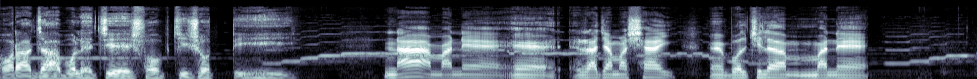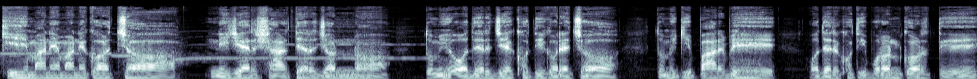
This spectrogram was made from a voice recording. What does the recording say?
ওরা যা বলেছে সব কি সত্যি? না মানে রাজামশাই বলছিলাম মানে কি মানে মানে করছ? নিজের স্বার্থের জন্য তুমি ওদের যে ক্ষতি করেছ তুমি কি পারবে ওদের ক্ষতিপূরণ করতে?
